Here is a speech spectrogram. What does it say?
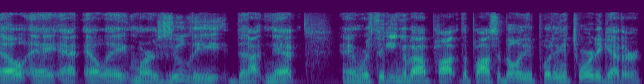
la at lamarzulli.net. And we're thinking about po- the possibility of putting a tour together.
